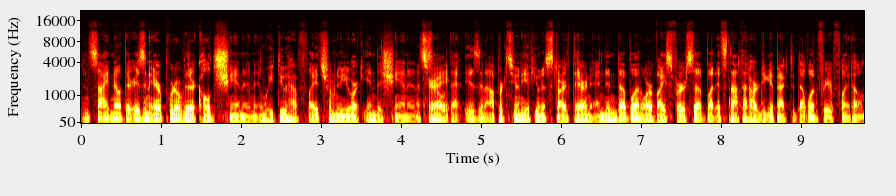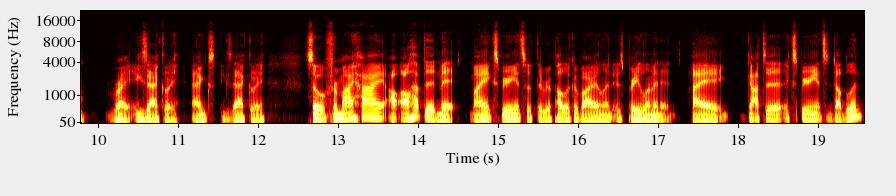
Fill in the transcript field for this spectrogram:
And side note, there is an airport over there called Shannon, and we do have flights from New York into Shannon. That's so right. that is an opportunity if you want to start there and end in Dublin, or vice versa. But it's not that hard to get back to Dublin for your flight home. Right, exactly, Ex- exactly. So for my high, I'll, I'll have to admit my experience with the Republic of Ireland is pretty limited. I got to experience Dublin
